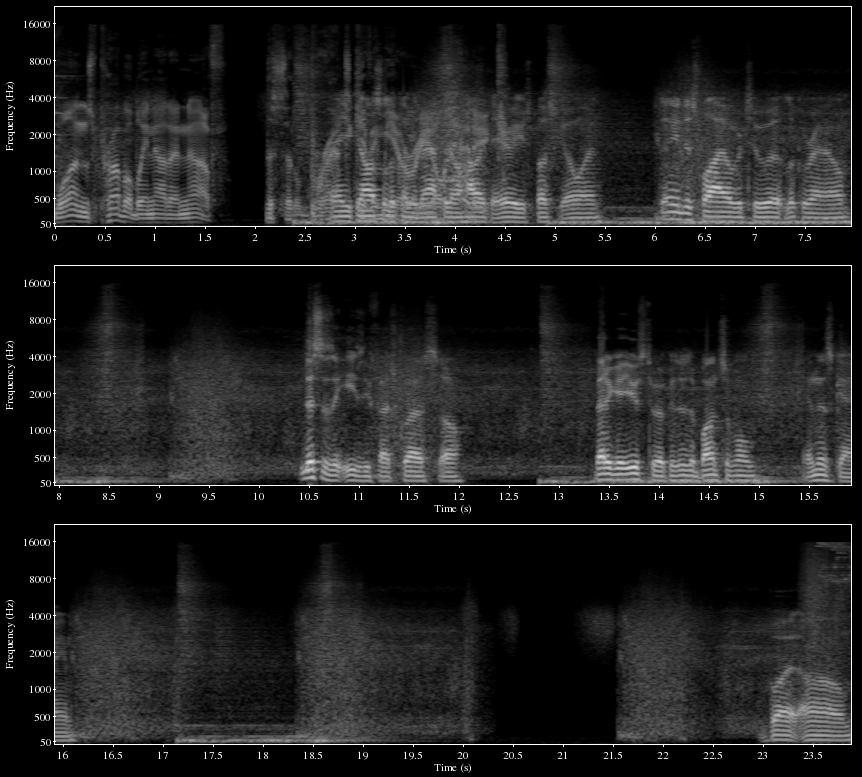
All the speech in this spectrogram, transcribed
One's probably not enough. This little And brat's then you can also look on the map and it'll highlight the area you're supposed to go in. Then you just fly over to it, look around. This is an easy fetch quest, so better get used to it because there's a bunch of them in this game. But um,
